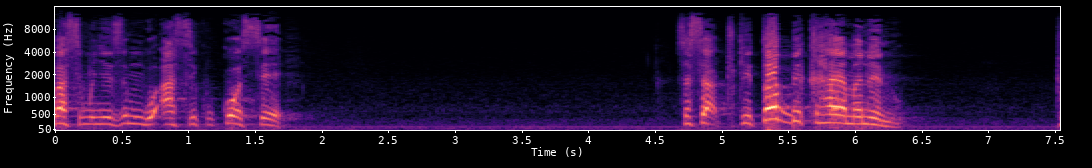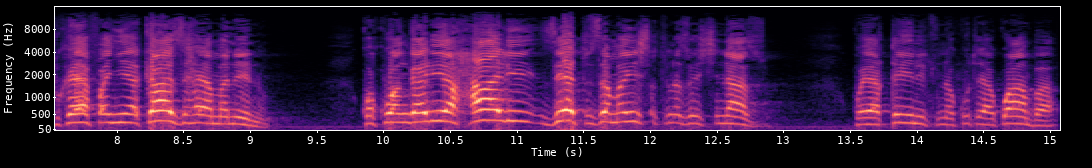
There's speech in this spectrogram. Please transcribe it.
basi mwenyezi mungu asikukose. Sasa tukitabik haya maneno tukayafanyia kazi haya maneno kwa kuangalia hali zetu za maisha tunazoishi nazo kwa yaqini tunakuta ya kwamba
